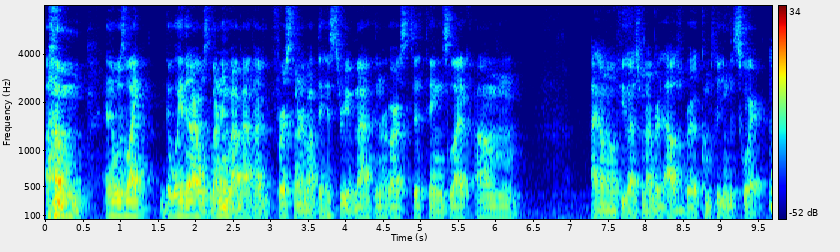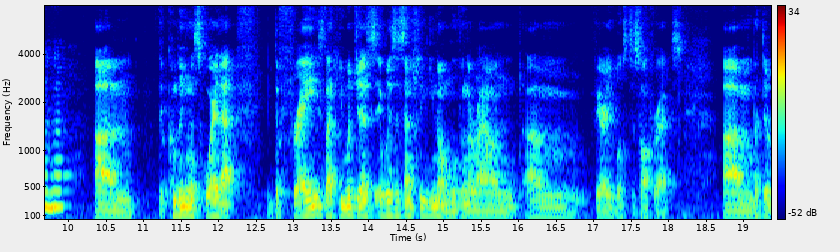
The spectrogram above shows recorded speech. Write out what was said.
um, and it was like the way that I was learning about math. I first learned about the history of math in regards to things like um, I don't know if you guys remember the algebra, completing the square. Um, the completing the square that the phrase like you would just it was essentially you know moving around um, variables to solve for x. Um, but the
